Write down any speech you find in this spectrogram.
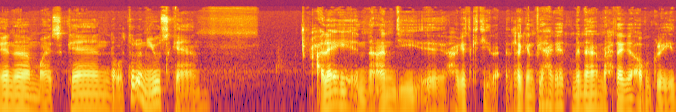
هنا my scan لو قلت له new scan هلاقي إن عندي آه، حاجات كتيرة لكن في حاجات منها محتاجة upgrade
